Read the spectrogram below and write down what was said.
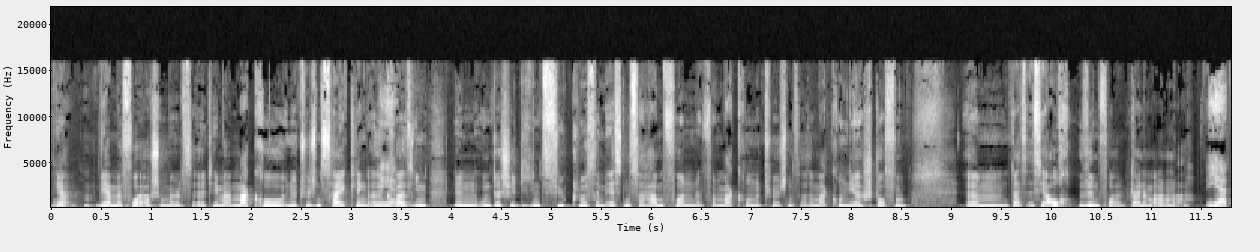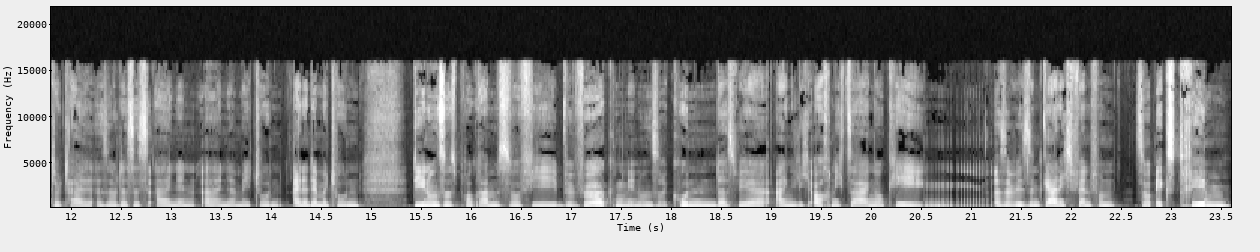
Ja. ja. wir haben ja vorher auch schon über das äh, Thema Makro-Nutrition Cycling, also ja. quasi einen, einen, unterschiedlichen Zyklus im Essen zu haben von, von Makronutritions, also Makronährstoffen. Ähm, das ist ja auch sinnvoll, deiner Meinung nach. Ja, total. Also das ist eine, eine, Methode, eine der Methoden, die in unseres Programms so viel bewirken in unsere Kunden, dass wir eigentlich auch nicht sagen, okay, also wir sind gar nicht Fan von so extremen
